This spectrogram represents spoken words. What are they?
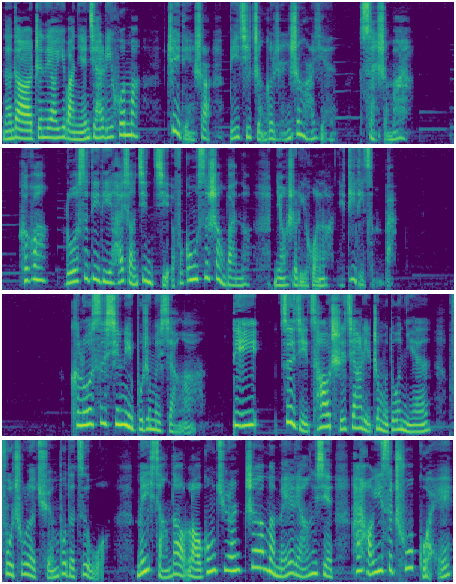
难道真的要一把年纪还离婚吗？这点事儿比起整个人生而言，算什么呀？何况罗斯弟弟还想进姐夫公司上班呢。你要是离婚了，你弟弟怎么办？可罗斯心里不这么想啊。第一。自己操持家里这么多年，付出了全部的自我，没想到老公居然这么没良心，还好意思出轨。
